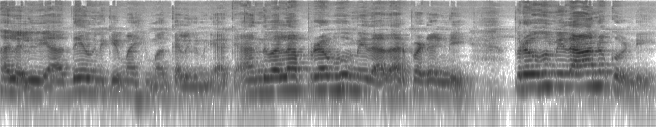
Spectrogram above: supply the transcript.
hallelujah దేవునికి మహిమ కలుగును గాక. అందువల్ల ప్రభు మీద ఆధారపడండి. ప్రభు మీద ఆనుకోండి.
